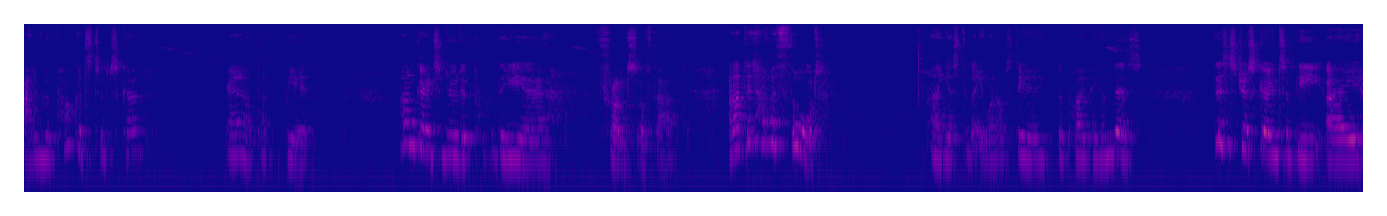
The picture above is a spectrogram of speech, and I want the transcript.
adding the pockets to the skirt. Yeah, that would be it. I'm going to do the, the uh, fronts of that and I did have a thought uh, yesterday when I was doing the piping on this. This is just going to be a...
